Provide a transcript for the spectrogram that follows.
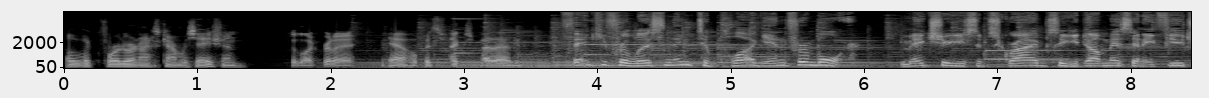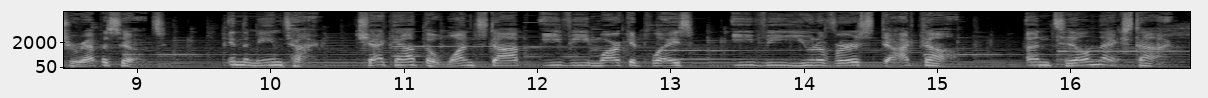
I look forward to our next conversation. Good luck, Renee. Yeah, hope it's fixed by then. Thank you for listening to Plug In for More. Make sure you subscribe so you don't miss any future episodes. In the meantime, check out the one stop EV marketplace, evuniverse.com. Until next time.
